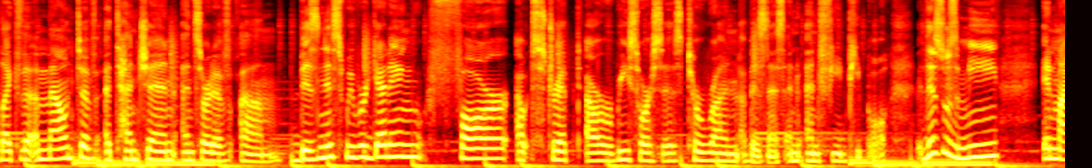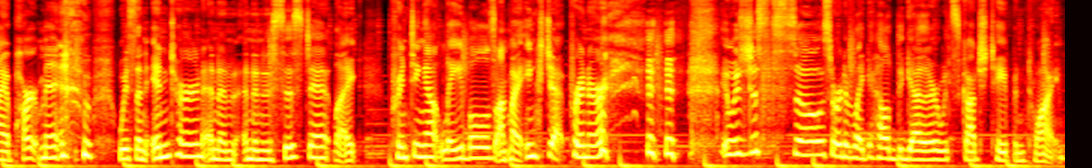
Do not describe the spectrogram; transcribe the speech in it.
Like the amount of attention and sort of um, business we were getting far outstripped our resources to run a business and, and feed people. This was me in my apartment with an intern and an, and an assistant, like printing out labels on my inkjet printer. it was just so sort of like held together with scotch tape and twine.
